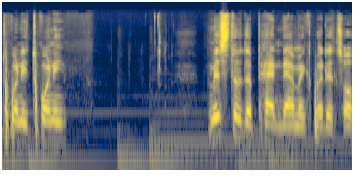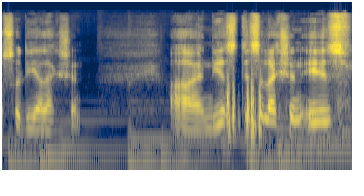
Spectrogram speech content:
twenty twenty. Midst of the pandemic, but it's also the election. Uh, and this this election is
